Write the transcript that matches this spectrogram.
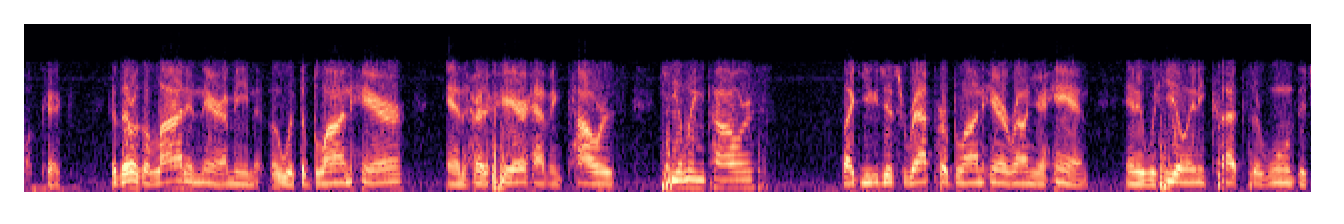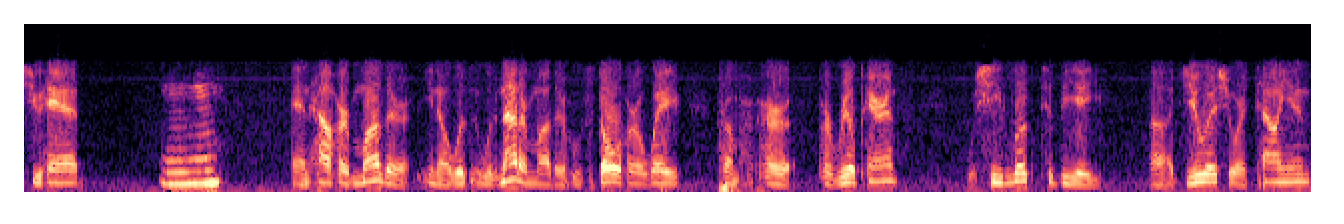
Okay, because there was a lot in there. I mean, uh, with the blonde hair and her hair having powers, healing powers. Like you could just wrap her blonde hair around your hand, and it would heal any cuts or wounds that you had. Mhm. And how her mother, you know, was was not her mother who stole her away from her her real parents. She looked to be a uh, Jewish or Italian,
